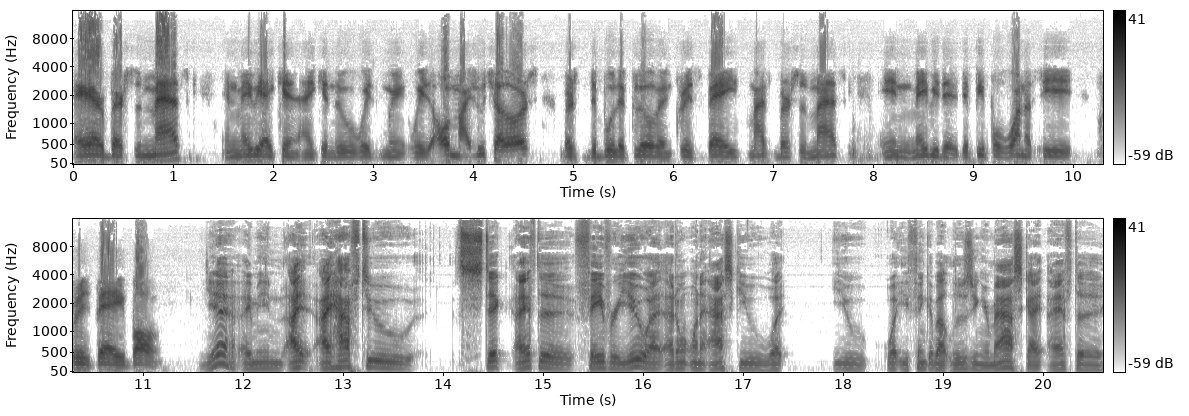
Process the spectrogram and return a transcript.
air versus mask and maybe I can I can do with with all my luchadors versus the Bullet Club and Chris Bey mask versus mask, and maybe the, the people want to see Chris Bey ball. Yeah, I mean, I I have to stick. I have to favor you. I, I don't want to ask you what you what you think about losing your mask. I, I have to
